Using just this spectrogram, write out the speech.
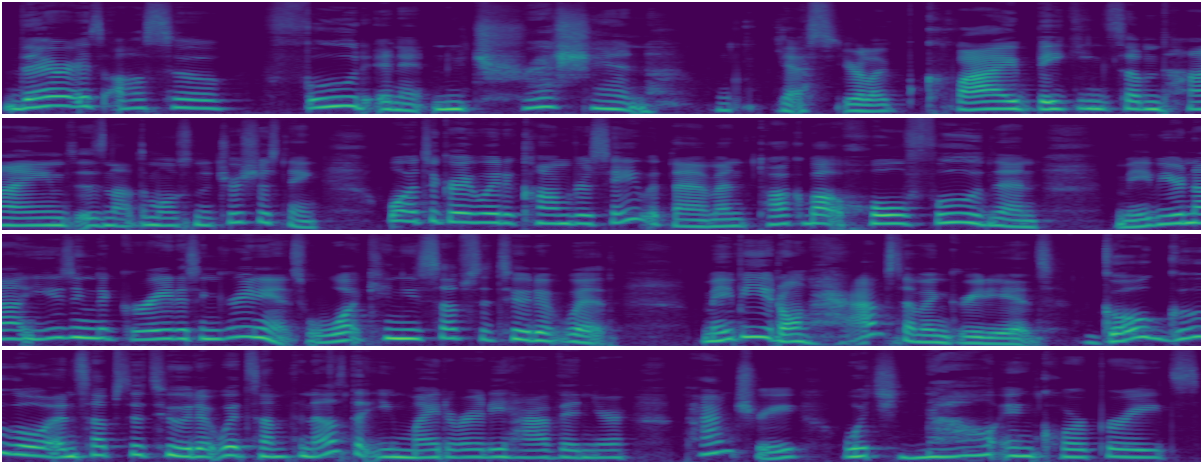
There is also food in it, nutrition. Yes, you're like, why baking sometimes is not the most nutritious thing. Well, it's a great way to conversate with them and talk about whole foods. And maybe you're not using the greatest ingredients. What can you substitute it with? Maybe you don't have some ingredients. Go Google and substitute it with something else that you might already have in your pantry, which now incorporates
